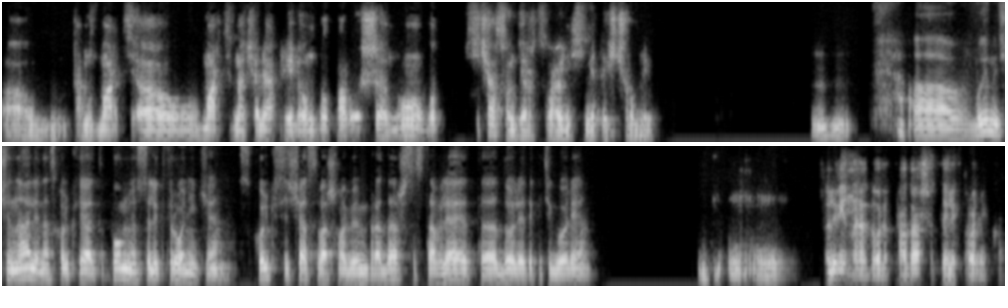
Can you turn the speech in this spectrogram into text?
там в марте, в марте, в начале апреля он был повыше, но вот сейчас он держится в районе 7 тысяч рублей. Угу. А вы начинали, насколько я это помню, с электроники. Сколько сейчас в вашем объеме продаж составляет доля этой категории? Львиная доля продаж – это электроника.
